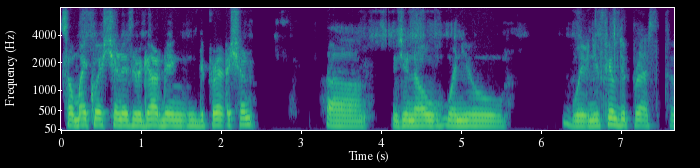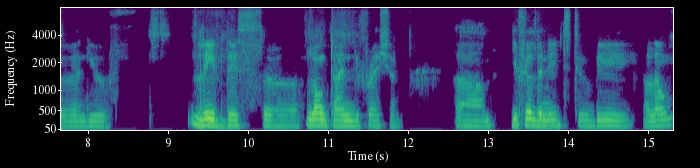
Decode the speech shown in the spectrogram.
so my question is regarding depression. Uh, as you know, when you when you feel depressed uh, and you live this uh, long time depression, um, you feel the need to be alone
